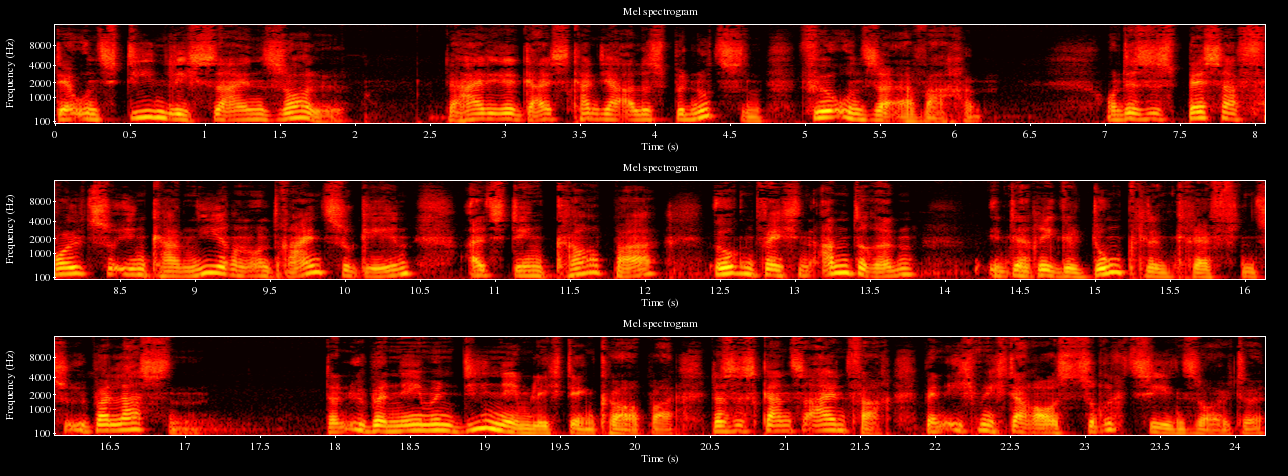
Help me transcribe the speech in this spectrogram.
der uns dienlich sein soll. Der Heilige Geist kann ja alles benutzen für unser Erwachen. Und es ist besser, voll zu inkarnieren und reinzugehen, als den Körper irgendwelchen anderen, in der Regel dunklen Kräften zu überlassen dann übernehmen die nämlich den Körper. Das ist ganz einfach, wenn ich mich daraus zurückziehen sollte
